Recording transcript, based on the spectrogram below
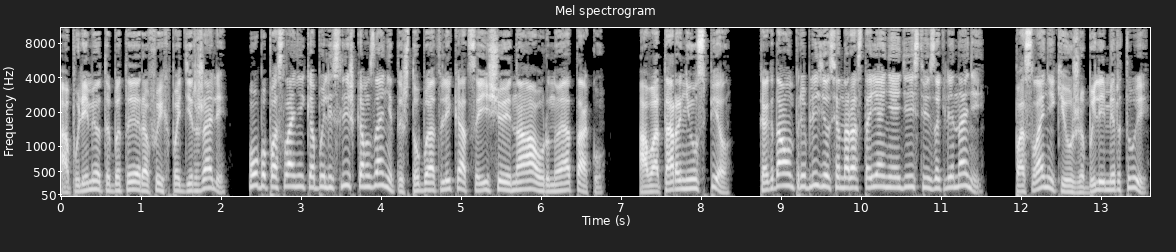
а пулеметы БТРов их поддержали, Оба посланника были слишком заняты, чтобы отвлекаться еще и на аурную атаку. Аватар не успел. Когда он приблизился на расстояние действий заклинаний, посланники уже были мертвы.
